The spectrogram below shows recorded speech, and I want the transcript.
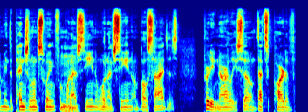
I mean, the pendulum swing from mm-hmm. what I've seen and what I've seen on both sides is pretty gnarly. So that's part of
